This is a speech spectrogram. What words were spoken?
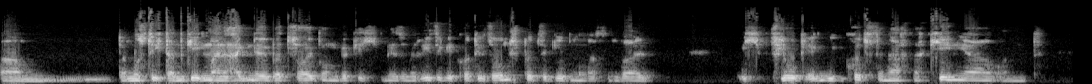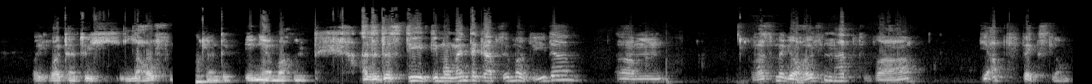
Ähm, da musste ich dann gegen meine eigene Überzeugung wirklich mir so eine riesige Kortisonspritze geben lassen, weil ich flog irgendwie kurz danach nach Kenia und ich wollte natürlich laufen in Kenia machen. Also das, die, die Momente gab es immer wieder. Ähm, was mir geholfen hat, war die Abwechslung.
